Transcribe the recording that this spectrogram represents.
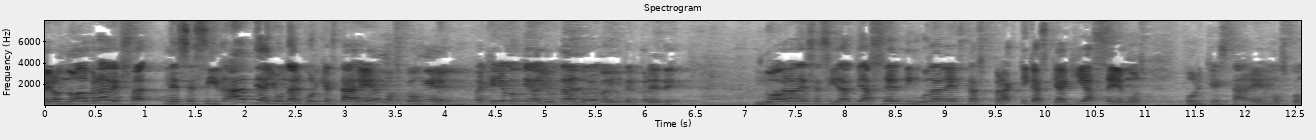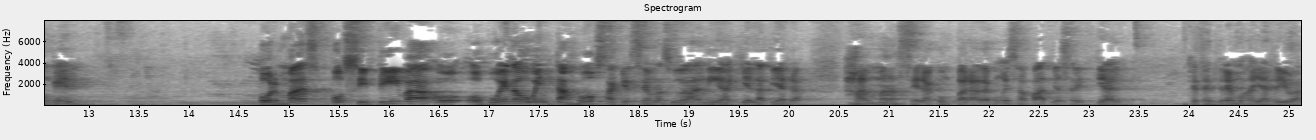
pero no habrá necesidad de ayunar porque estaremos con Él. No es que yo no quiera ayunar, no me malinterprete. No habrá necesidad de hacer ninguna de estas prácticas que aquí hacemos porque estaremos con Él. Por más positiva o, buena o ventajosa que sea una ciudadanía aquí en la tierra, jamás será comparada con esa patria celestial que tendremos allá arriba.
